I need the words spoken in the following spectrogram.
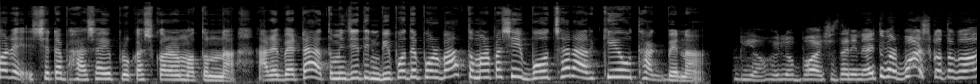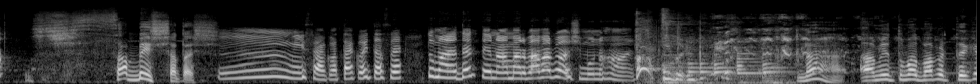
করে সেটা ভাষায় প্রকাশ করার মতন না। আরে বেটা তুমি যেদিন বিপদে পড়বা তোমার পাশে এই বউ ছাড়া আর কেউ থাকবে না। বিয়া হইল বয়স জানি নাই। তোমার বয়স কত গো? ছাব্বিশ সাতাশ। কথা কইতাছে। তোমার দেখতে না আমার বাবার বয়স মনে হয়। না আমি তোমার বাপের থেকে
